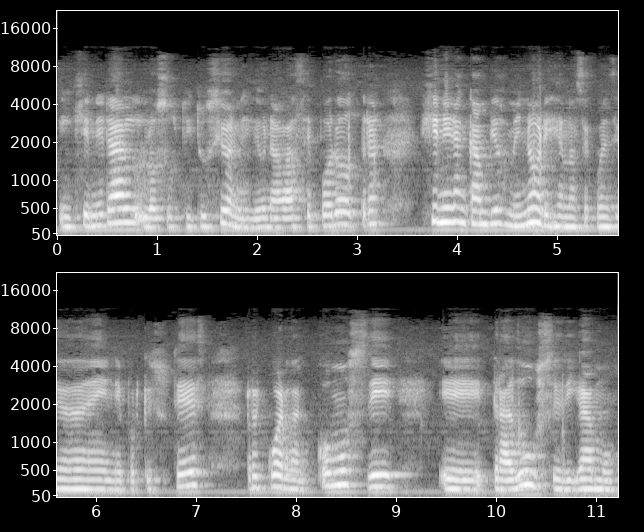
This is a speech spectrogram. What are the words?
En general, las sustituciones de una base por otra generan cambios menores en la secuencia de ADN, porque si ustedes recuerdan cómo se eh, traduce, digamos,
